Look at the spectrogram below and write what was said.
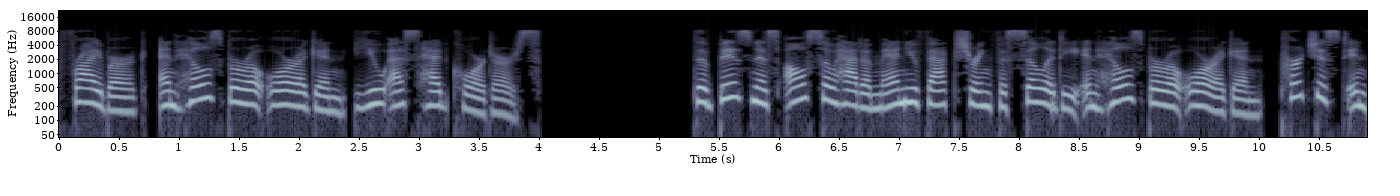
Freiburg, and Hillsboro, Oregon U.S. headquarters. The business also had a manufacturing facility in Hillsboro, Oregon, purchased in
